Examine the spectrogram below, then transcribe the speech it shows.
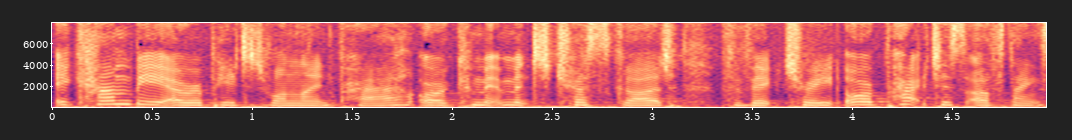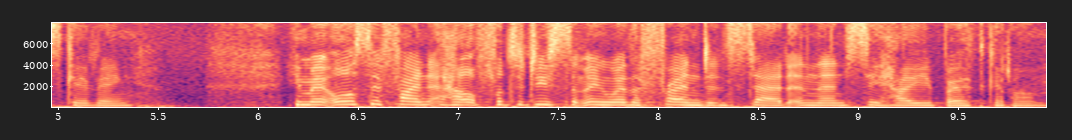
It can be a repeated one line prayer, or a commitment to trust God for victory, or a practice of thanksgiving. You may also find it helpful to do something with a friend instead and then see how you both get on.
